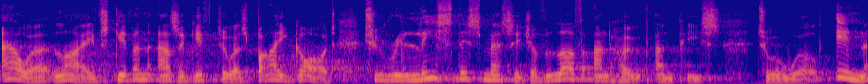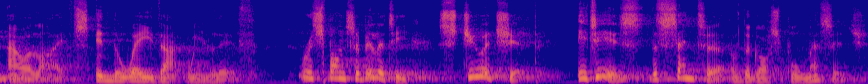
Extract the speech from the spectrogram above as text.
our lives given as a gift to us by God to release this message of love and hope and peace to a world in our lives, in the way that we live responsibility, stewardship. It is the center of the gospel message.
